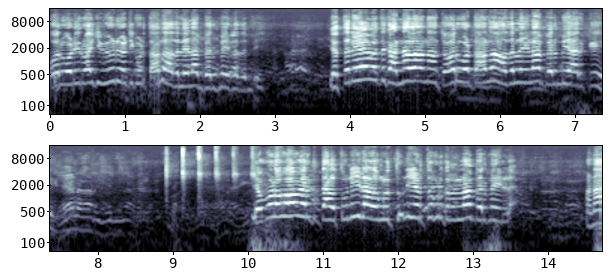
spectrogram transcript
ஒரு கோடி ரூபாய்க்கு வீடு கட்டி கொடுத்தாலும் அதுல எல்லாம் பெருமை இல்லை தம்பி. எத்தனையோ பேத்துக்கு அன்னதானம் சோறு போட்டாலும் அதுல எல்லாம் பெருமையா இருக்கு. எவ்வளவோ பேருக்கு த துணி இல்லாதவங்களுக்கு துணி எடுத்து கொடுக்குறதெல்லாம் பெருமை இல்லை. ஆனா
